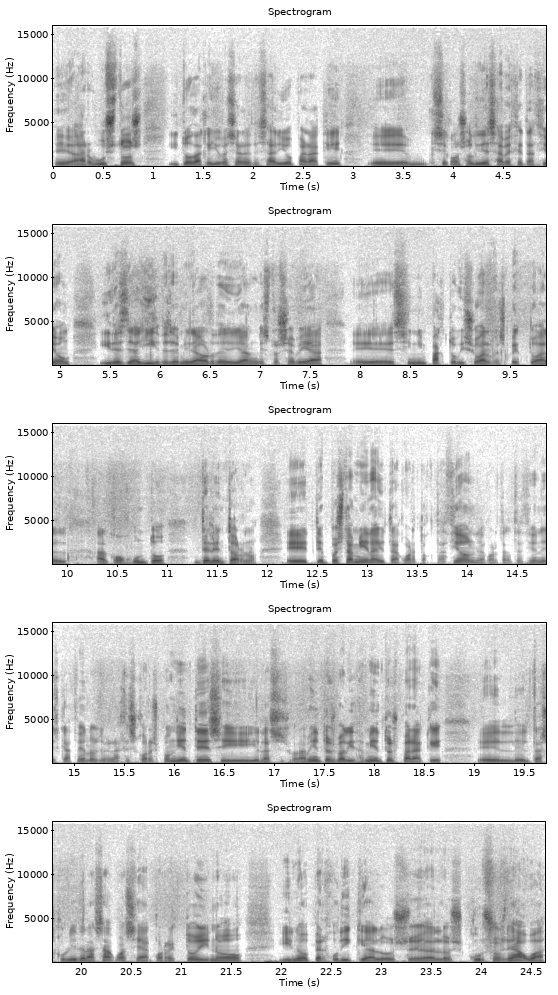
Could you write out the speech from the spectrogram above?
eh, arbustos y todo aquello que sea necesario para que eh, se consolide esa vegetación y desde allí, desde el Mirador de Yang, esto se vea sin impacto visual respecto al, al conjunto del entorno. después también hay otra cuarta actuación, la cuarta actuación es que hacer los drenajes correspondientes y los asesoramientos, balizamientos para que el transcurrir de las aguas sea correcto y no, y no perjudique a los, a los cursos de agua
